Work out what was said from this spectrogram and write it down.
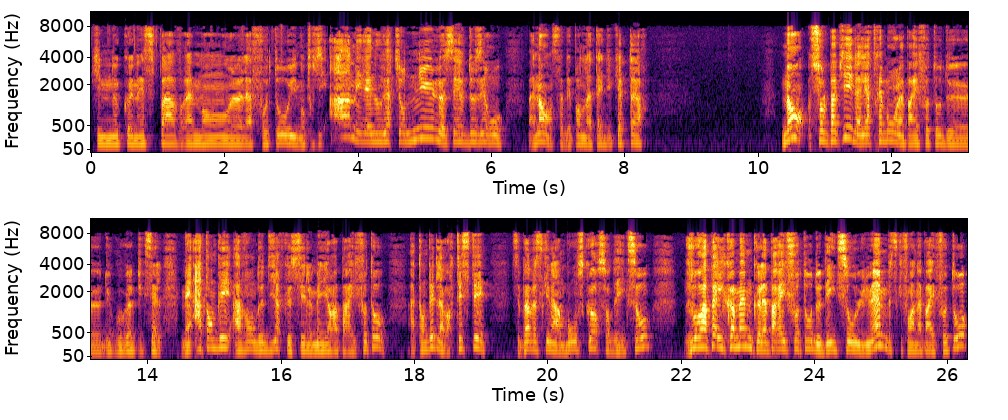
qui ne connaissent pas vraiment euh, la photo, ils m'ont tous dit Ah, mais il a une ouverture nulle, c'est F2.0. Ben non, ça dépend de la taille du capteur. Non, sur le papier, il a l'air très bon l'appareil photo du Google Pixel. Mais attendez, avant de dire que c'est le meilleur appareil photo, attendez de l'avoir testé. C'est pas parce qu'il a un bon score sur DxO. Je vous rappelle quand même que l'appareil photo de DxO lui-même, parce qu'il faut un appareil photo,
